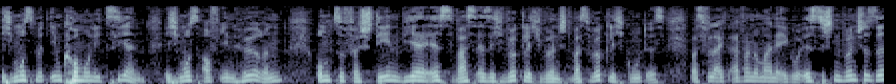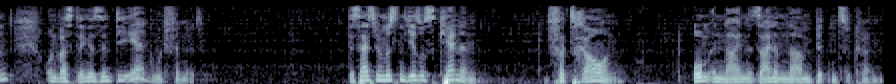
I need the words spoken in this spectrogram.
Ich muss mit ihm kommunizieren. Ich muss auf ihn hören, um zu verstehen, wie er ist, was er sich wirklich wünscht, was wirklich gut ist, was vielleicht einfach nur meine egoistischen Wünsche sind und was Dinge sind, die er gut findet. Das heißt, wir müssen Jesus kennen, vertrauen, um in seinem Namen bitten zu können.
